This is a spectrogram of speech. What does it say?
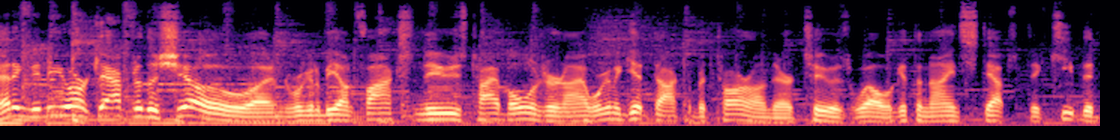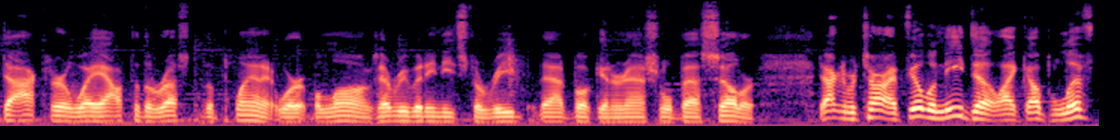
Heading to New York after the show, and we're going to be on Fox News. Ty Bollinger and I, we're going to get Dr. Buttar on there too as well. We'll get the nine steps to keep the doctor away out to the rest of the planet where it belongs. Everybody needs to read that book, international bestseller. Dr. Buttar, I feel the need to like uplift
